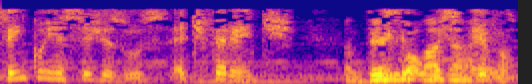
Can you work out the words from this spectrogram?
sem conhecer Jesus. É diferente. É igual o Estevão.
